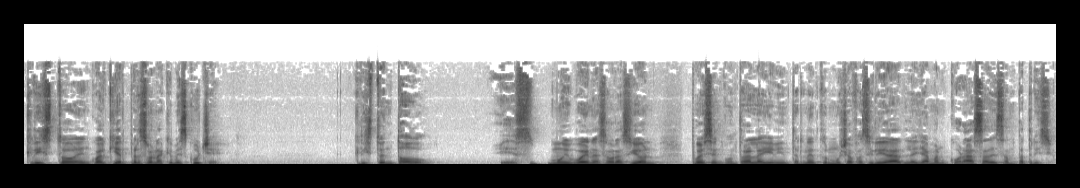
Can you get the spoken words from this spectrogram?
Cristo en cualquier persona que me escuche, Cristo en todo, es muy buena esa oración, puedes encontrarla ahí en internet con mucha facilidad, le llaman coraza de San Patricio.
